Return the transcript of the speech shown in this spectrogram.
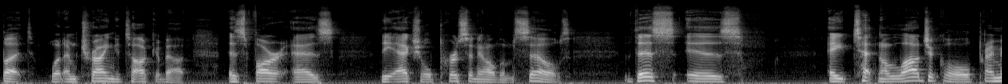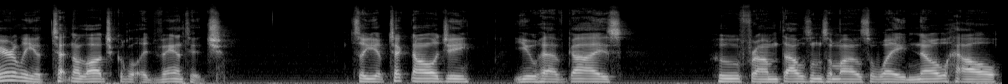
But what I'm trying to talk about as far as the actual personnel themselves, this is a technological, primarily a technological advantage. So you have technology, you have guys who from thousands of miles away know how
